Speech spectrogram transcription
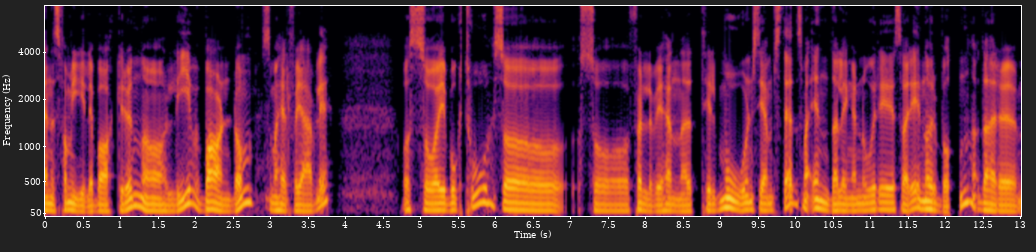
hennes familiebakgrunn og liv, barndom, som er helt for jævlig. Og så i bok to så, så, følger vi henne til morens hjemsted, som er enda lenger nord i Sverige, i Norrbotten, der uh,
